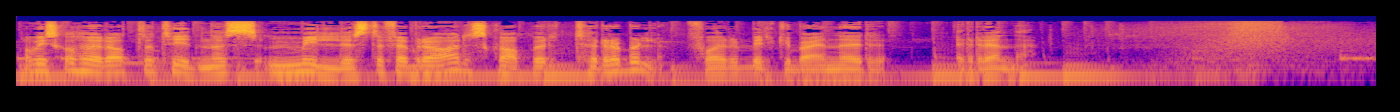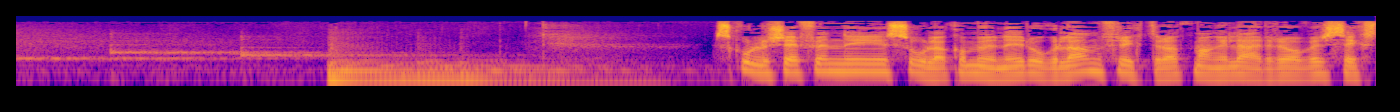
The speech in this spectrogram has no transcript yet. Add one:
Og vi skal høre at tidenes mildeste februar skaper trøbbel for Birkebeinerrennet. Skolesjefen i Sola kommune i Rogaland frykter at mange lærere over 60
